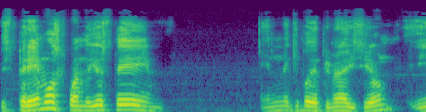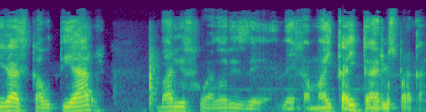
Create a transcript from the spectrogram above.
esperemos cuando yo esté en un equipo de primera división, ir a escautear varios jugadores de, Jamaica y traerlos para acá.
